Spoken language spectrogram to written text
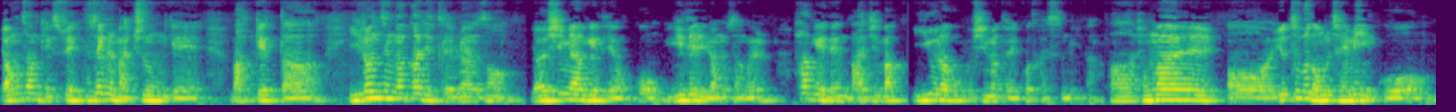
영상 개수에 구색을 맞추는 게 맞겠다. 이런 생각까지 들면서 열심히 하게 되었고 일일 영상을 하게 된 마지막 이유라고 보시면 될 것 같습니다. 아 정말 어, 유튜브 너무 재미있고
